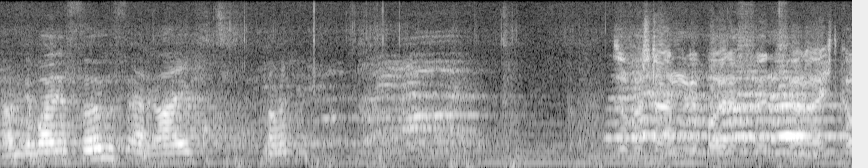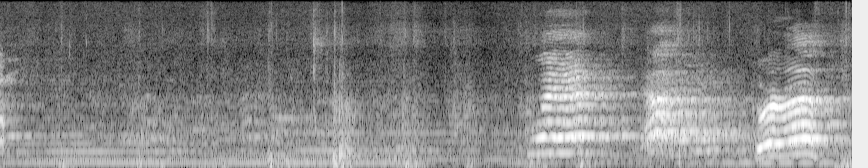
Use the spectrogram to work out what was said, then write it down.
Haben Gebäude 5 erreicht. Kommen. So verstanden, Gebäude 5 erreicht, komm. QRF!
